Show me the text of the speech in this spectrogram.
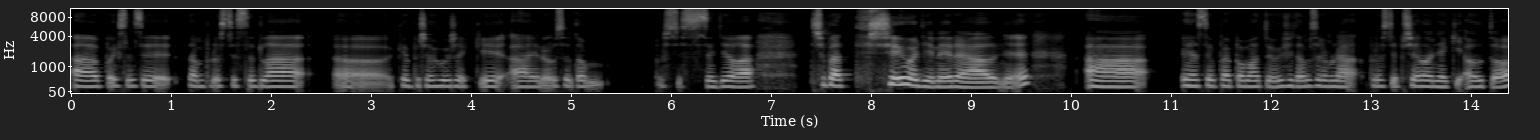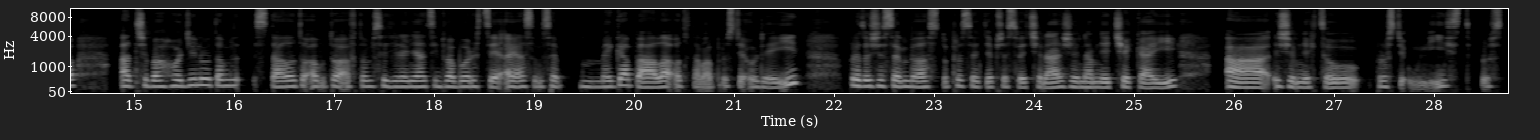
a pak jsem si tam prostě sedla uh, ke břehu řeky a jenom jsem tam prostě seděla třeba tři hodiny reálně a já si úplně pamatuju, že tam zrovna prostě přijelo nějaký auto a třeba hodinu tam stálo to auto a v tom seděli nějací dva borci a já jsem se mega bála od tam a prostě odejít, protože jsem byla stoprocentně přesvědčená, že na mě čekají a že mě chcou prostě uníst, prostě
